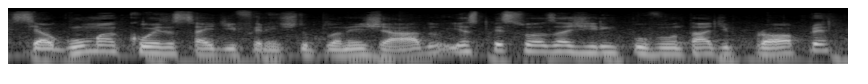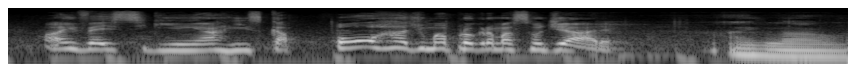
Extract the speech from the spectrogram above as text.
se alguma coisa sair diferente do planejado e as pessoas agirem por vontade própria ao invés de seguirem a risca a porra de uma programação diária. Ai, Lau.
